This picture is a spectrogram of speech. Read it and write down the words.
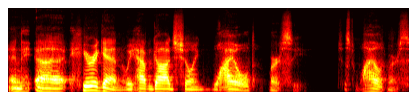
And uh, here again, we have God showing wild mercy, just wild mercy.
